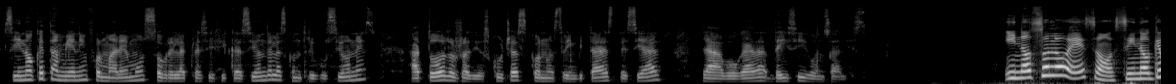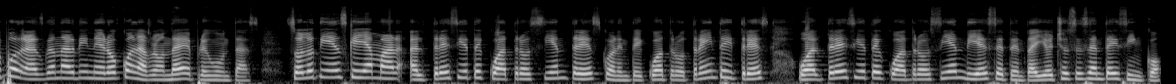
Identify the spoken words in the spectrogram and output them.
sino que también informaremos sobre la clasificación de las contribuciones a todos los radioescuchas con nuestra invitada especial, la abogada Daisy González. Y no solo eso, sino que podrás ganar dinero con la ronda de preguntas. Solo tienes que llamar al 374-103-4433 o al 374-110-7865.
